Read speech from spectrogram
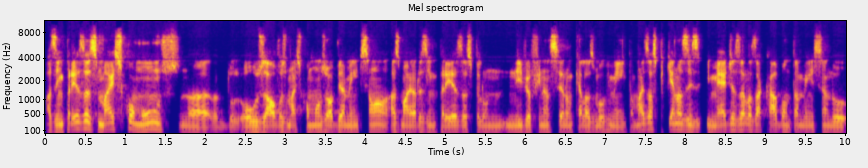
As empresas mais comuns, ou os alvos mais comuns, obviamente, são as maiores empresas pelo nível financeiro que elas movimentam, mas as pequenas e médias, elas acabam também sendo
